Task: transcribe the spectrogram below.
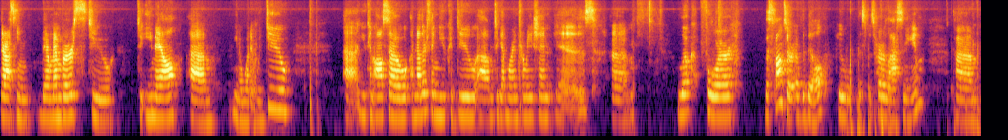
they're asking their members to to email, um, you know, what it would do. Uh, you can also, another thing you could do um, to get more information is um, look for the sponsor of the bill, who this was her last name. Um,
